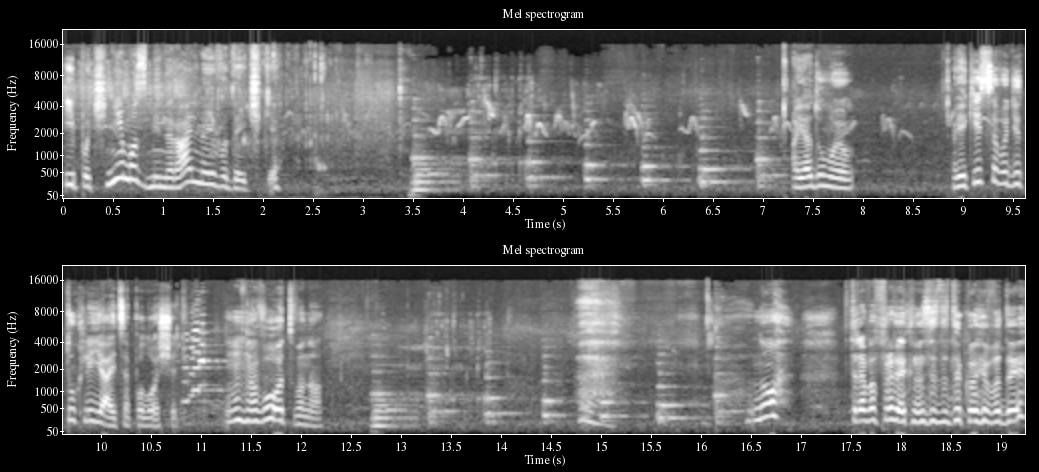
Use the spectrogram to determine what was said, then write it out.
І почнімо з мінеральної водички. А я думаю, в якій це воді тухлі яйця полощать. От воно. Ну, треба привикнути до такої води.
